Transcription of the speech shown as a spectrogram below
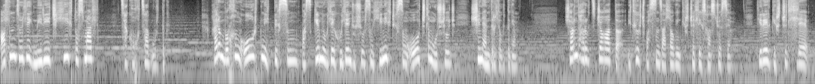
олон зүйлийг мэрийж хийх тусмаа л цаг хугацааг үрдэг. Харин бурхан өөрт нь итгэсэн бас гим нүглээ хүлээн зөвшөөрсөн хэнийг ч гэсэн уучлан өршөөж шин амьдрал өгдөг юм. Шоронд хоригдож байгаад итгэгч болсон залуугийн гэрчлэлийг сонсч байсан юм. Тэрээр гэрчлэлээ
